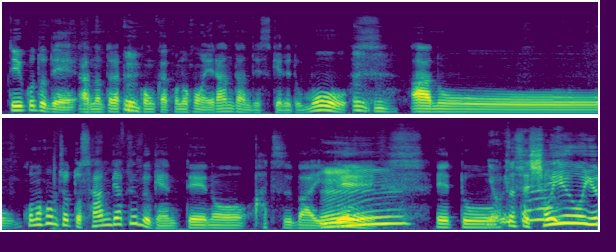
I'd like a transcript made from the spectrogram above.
っていうことであなんとなくうん。今回この本を選んだんですけれども、うんうん。あのーこの本ちょっと300部限定の発売うで、えっと私所有を許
